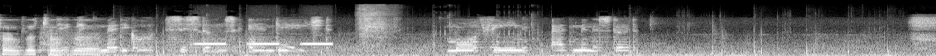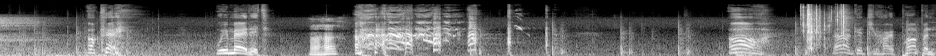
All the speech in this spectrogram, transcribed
Tövbe tövbe. Medical systems engaged. Morphine administered. Okay. We made it. Uh-huh. Oh, that'll get your heart pumping.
